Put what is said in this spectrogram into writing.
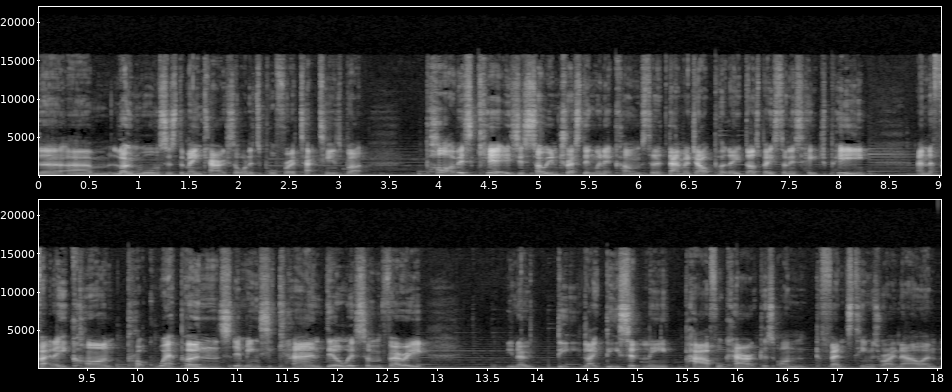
the um, Lone Wolves as the main characters I wanted to pull for attack teams but part of his kit is just so interesting when it comes to the damage output that he does based on his HP and the fact that he can't proc weapons, it means he can deal with some very, you know, de like decently powerful characters on defense teams right now. And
